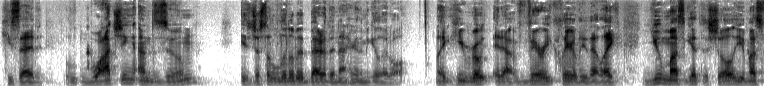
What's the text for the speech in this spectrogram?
He said, "Watching on Zoom is just a little bit better than not hearing the Megillah at all." Like he wrote it out very clearly that like you must get the shul, you must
